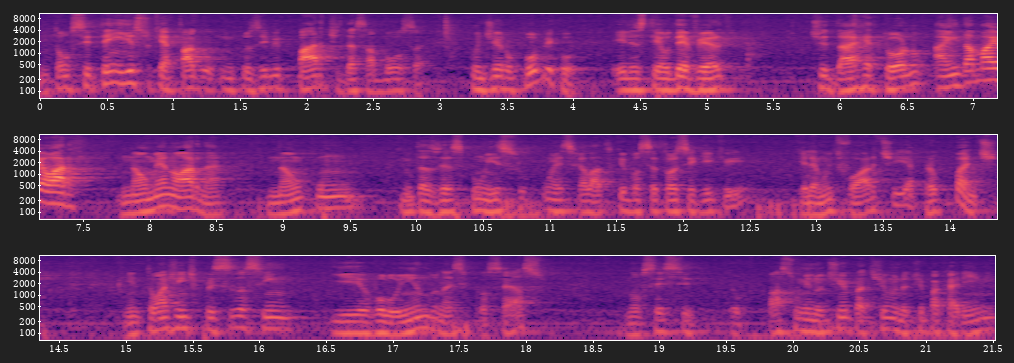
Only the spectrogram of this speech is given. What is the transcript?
Então, se tem isso que é pago, inclusive parte dessa bolsa com dinheiro público, eles têm o dever de dar retorno ainda maior, não menor, né? Não com muitas vezes com isso, com esse relato que você trouxe aqui que ele é muito forte e é preocupante. Então a gente precisa sim ir evoluindo nesse processo. Não sei se eu passo um minutinho para ti, um minutinho para Karine,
